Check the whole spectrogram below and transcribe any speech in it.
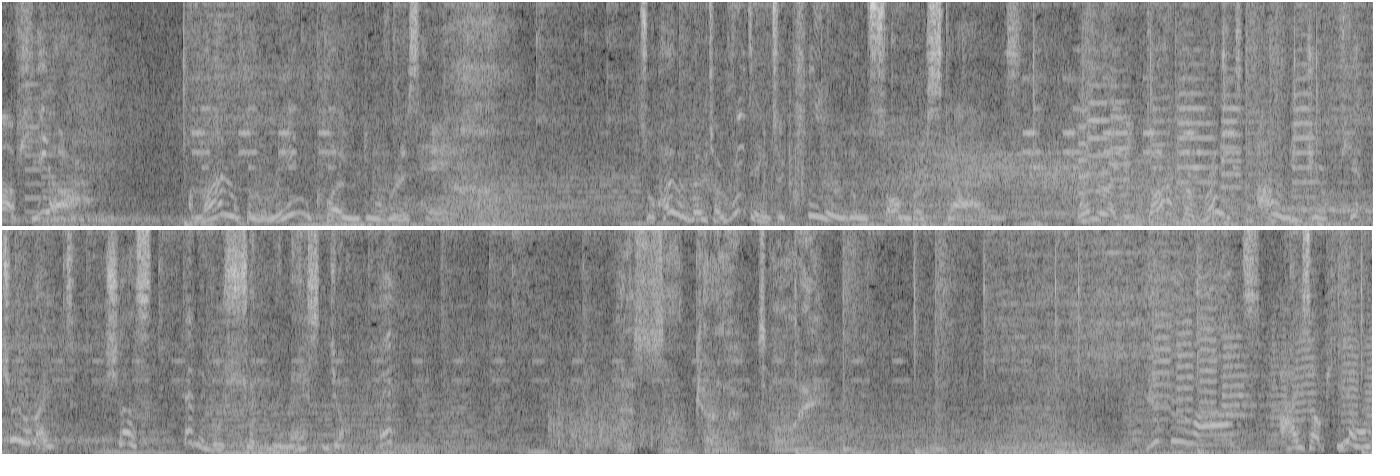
Have here? A man with a rain cloud over his head. So how about a reading to clear those somber skies? Whether it be dark or bright, I'll read your future right. Just didn't go shooting the messenger, eh? This some kind of toy? You lads, eyes up here.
